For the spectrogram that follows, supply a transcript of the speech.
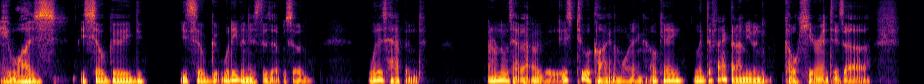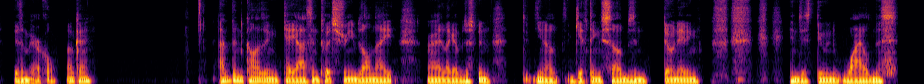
it was. It's so good. It's so good. What even is this episode? What has happened? I don't know what's happening. It's two o'clock in the morning. Okay, like the fact that I'm even coherent is a is a miracle. Okay. I've been causing chaos in Twitch streams all night, right? Like I've just been you know, gifting subs and donating and just doing wildness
